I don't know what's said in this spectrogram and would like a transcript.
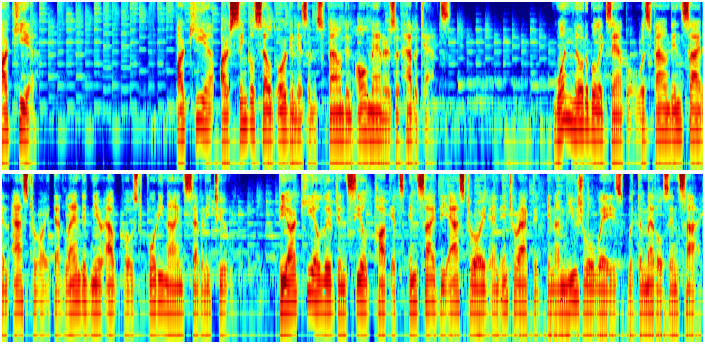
Archaea Archaea are single-celled organisms found in all manners of habitats. One notable example was found inside an asteroid that landed near Outpost 4972. The archaea lived in sealed pockets inside the asteroid and interacted in unusual ways with the metals inside.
